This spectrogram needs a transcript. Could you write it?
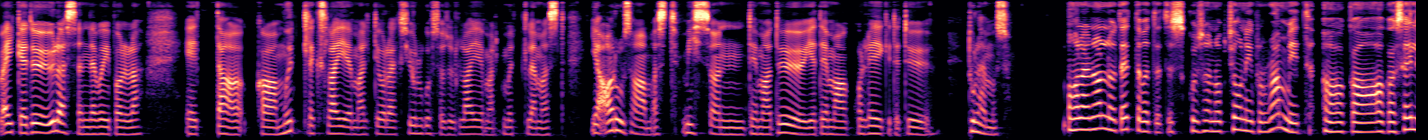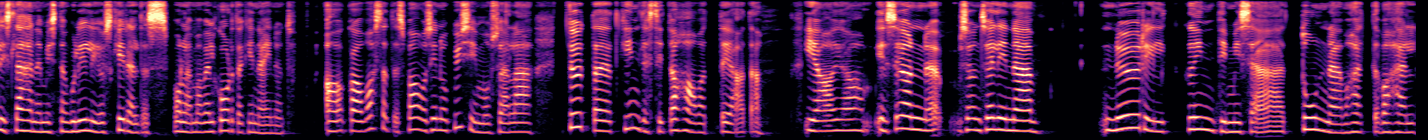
väike tööülesanne võib-olla, et ta ka mõtleks laiemalt ja oleks julgustatud laiemalt mõtlemast ja aru saamast, mis on tema töö ja tema kolleegide töö tulemus ma olen olnud ettevõtetes, kus on optsiooniprogrammid, aga, aga sellist lähenemist, nagu Lili just kirjeldas, pole ma veel kordagi näinud. aga vastates, Paavo, sinu küsimusele, töötajad kindlasti tahavad teada ja, ja, ja see on, see on selline nööril kõndimise tunne vahetevahel,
